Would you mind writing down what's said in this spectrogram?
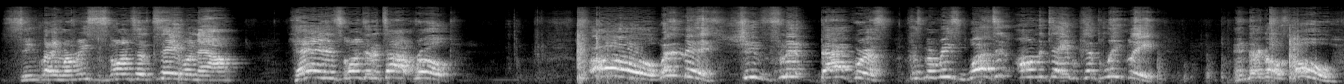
Seems like Maryse is going to the table now. Candace going to the top rope. Oh, wait a minute. She flipped backwards because Maryse wasn't on the table completely. And there goes. Oh.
